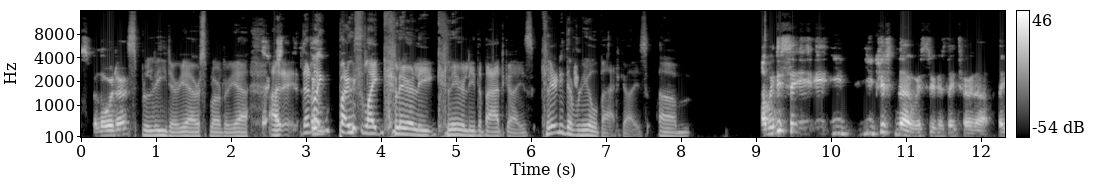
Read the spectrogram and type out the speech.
Spilorder? Yeah, or Splorder, yeah. Uh, they're like both like clearly, clearly the bad guys, clearly the real bad guys. Um, I mean, this you you just know as soon as they turn up. They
